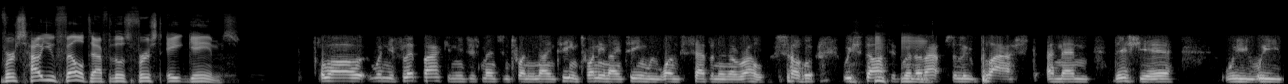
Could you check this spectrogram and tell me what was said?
versus how you felt after those first eight games? Well, when you flip back and you just mentioned 2019, 2019 we won seven in a row. So we started with an absolute blast, and then this year we we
